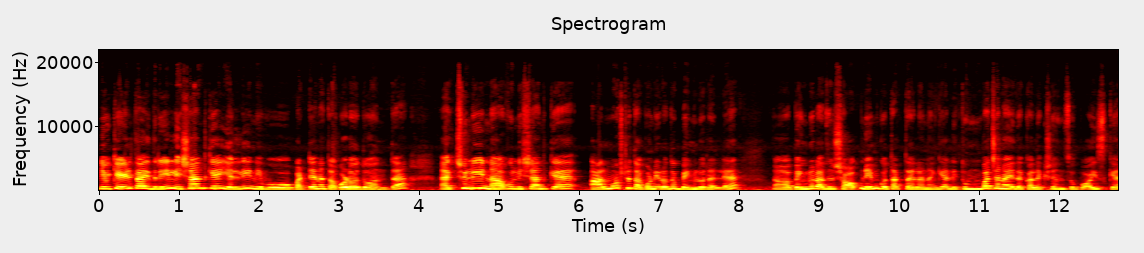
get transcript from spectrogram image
ನೀವು ಕೇಳ್ತಾ ಇದ್ರಿ ಲಿಶಾಂತ್ಗೆ ಎಲ್ಲಿ ನೀವು ಬಟ್ಟೆನ ತಗೊಳ್ಳೋದು ಅಂತ. ಆ್ಯಕ್ಚುಲಿ ನಾವು ಲಿಶಾಂತ್ಗೆ ಆಲ್ಮೋಸ್ಟ್ ತಗೊಂಡಿರೋದು ಬೆಂಗಳೂರಲ್ಲೇ. ಬೆಂಗಳೂರು ಅದ್ರ ಶಾಪ್ ನೇಮ್ ಗೊತ್ತಾಗ್ತಾ ಇಲ್ಲ ನನಗೆ ಅಲ್ಲಿ ತುಂಬ ಚೆನ್ನಾಗಿದೆ ಕಲೆಕ್ಷನ್ಸು ಬಾಯ್ಸ್ಗೆ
